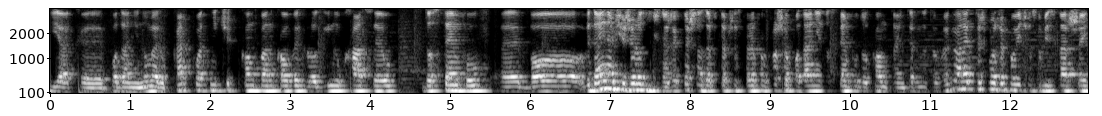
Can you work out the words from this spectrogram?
jak y, podanie numerów kart płatniczych, kont bankowych, loginów, haseł, dostępów, e, bo wydaje nam się, że logiczne, że ktoś nas zapyta przez telefon, proszę o podanie dostępu do konta internetowego, ale ktoś może powiedzieć osobie starszej,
